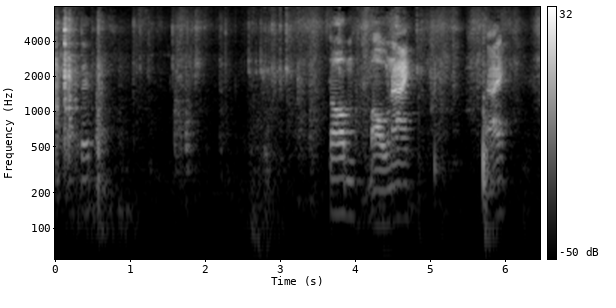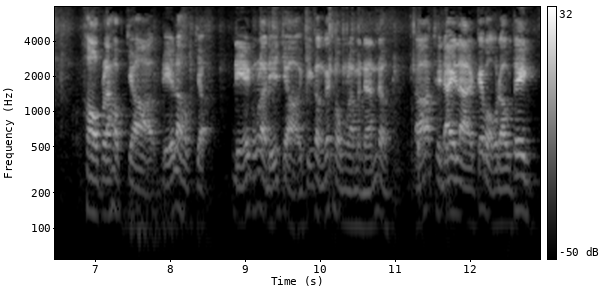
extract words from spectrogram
Lắc tiếp nè. Tôm, bầu nai. Đấy. Hộp là hộp chợ, đĩa là hộp chợ. Đĩa cũng là đĩa chợ, chỉ cần cái thùng là mình đánh được. Đó, thì đây là cái bộ đầu tiên,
